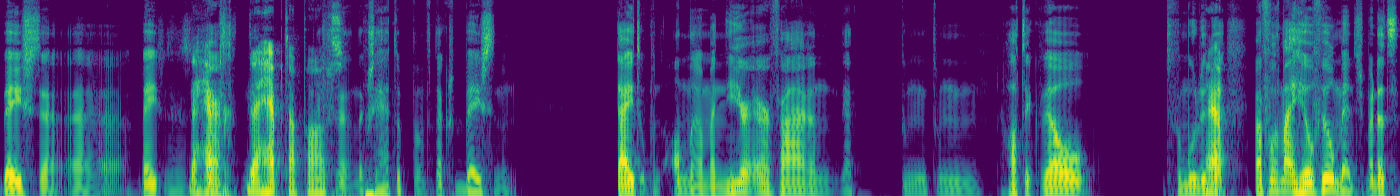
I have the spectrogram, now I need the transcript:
beesten. eh beesten de, hep, erg, de heptapods. dat, ik ze- dat ik ze het op, of dat ik ze beesten noem. Tijd op een andere manier ervaren. Ja, toen, toen had ik wel het vermoeden. Ja. dat- maar volgens mij heel veel mensen. Maar dat,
